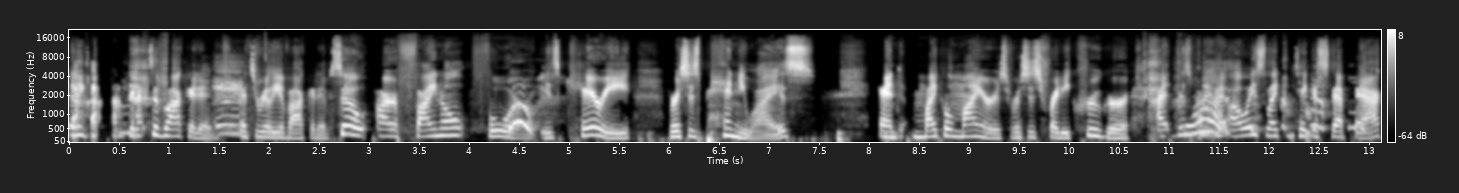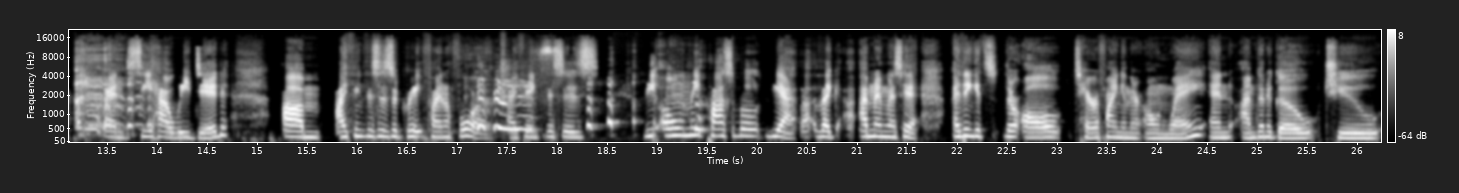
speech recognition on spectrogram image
like, that's evocative. It's really evocative. So our final four is Carrie versus Pennywise. And Michael Myers versus Freddy Krueger. At this point, I always like to take a step back and see how we did. Um, I think this is a great final four. I think this is the only possible. Yeah, uh, like I'm not gonna say that. I think it's they're all terrifying in their own way, and I'm gonna go to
